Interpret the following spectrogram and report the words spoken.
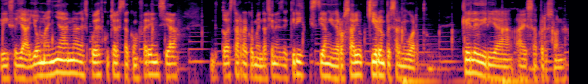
que dice ya, yo mañana, después de escuchar esta conferencia, de todas estas recomendaciones de Cristian y de Rosario, quiero empezar mi huerto. ¿Qué le diría a esa persona?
